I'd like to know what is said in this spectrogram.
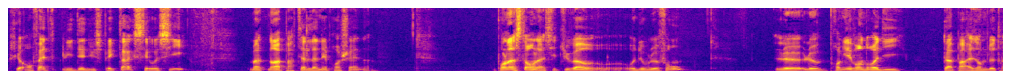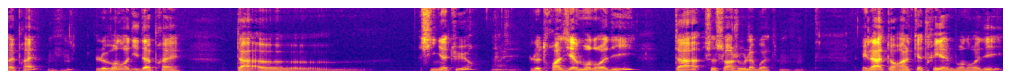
parce qu'en fait, l'idée du spectacle, c'est aussi, maintenant, à partir de l'année prochaine, pour l'instant, là, si tu vas au, au double fond, le, le premier vendredi, tu as par exemple de très près. Mhm. Le vendredi d'après, tu as signature. Ouais. Le troisième vendredi, tu as ce soir j'ouvre la boîte. Mhm. Et là, tu auras le quatrième vendredi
